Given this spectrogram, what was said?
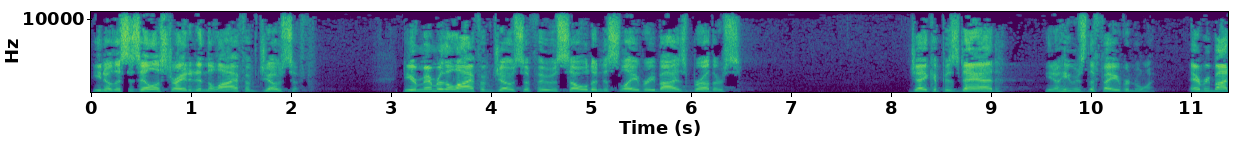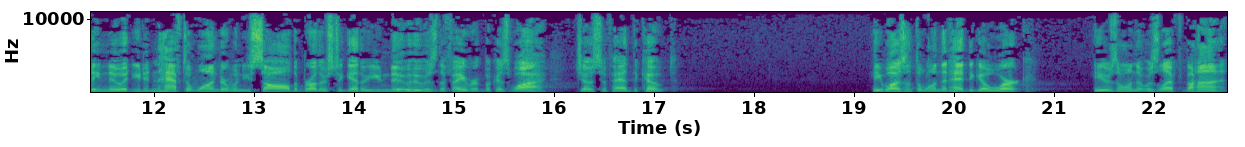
You know, this is illustrated in the life of Joseph. Do you remember the life of Joseph who was sold into slavery by his brothers? Jacob, his dad, you know, he was the favored one. Everybody knew it. You didn't have to wonder when you saw all the brothers together, you knew who was the favorite because why? Joseph had the coat. He wasn't the one that had to go work, he was the one that was left behind.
